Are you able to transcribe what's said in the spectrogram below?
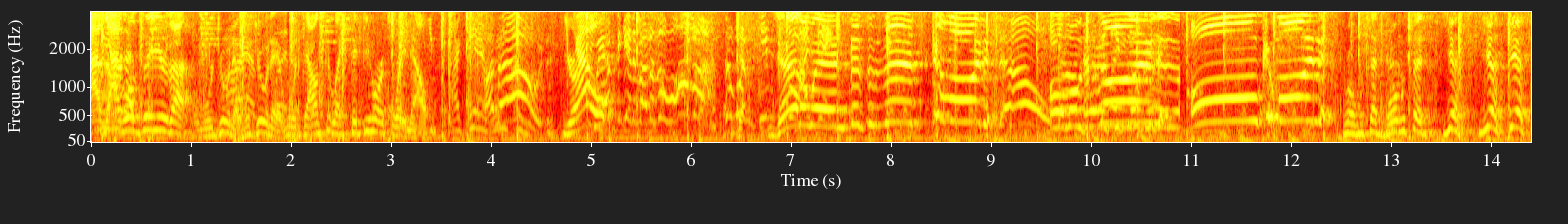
Potions. That, I love to hear that. We're doing it. We're doing it. We're down to like 50 hearts right now. I'm out. You're out. We have to get him out of the lava. Someone keep Gentlemen, this is it! Come on! No. Almost done! Oh, come on! We're almost dead, we're almost dead. Yes, yes, yes!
